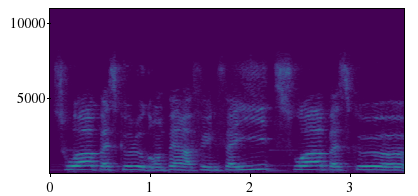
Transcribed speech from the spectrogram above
Soit parce que le grand-père a fait une faillite, soit parce que euh,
